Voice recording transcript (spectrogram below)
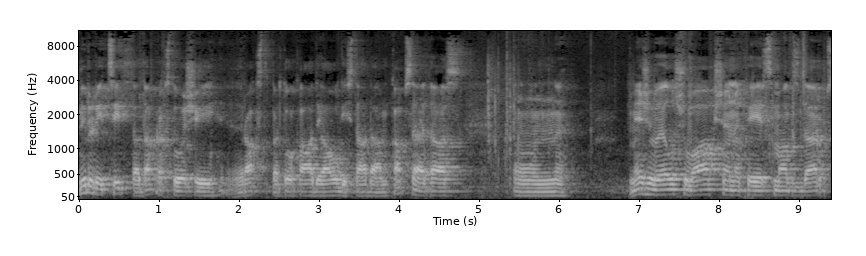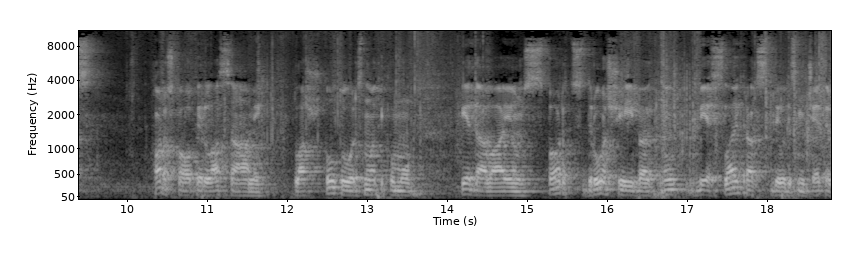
Ir arī citi tādi aprakstoši raksti par to, kādi augi stādām kapsētās, meža velšu vākšana, ka ir smags darbs, horoskopi ir lasāmi, plašs kultūras notikumu piedāvājums, sports, drošība, nu, viesas laikraksts, 24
